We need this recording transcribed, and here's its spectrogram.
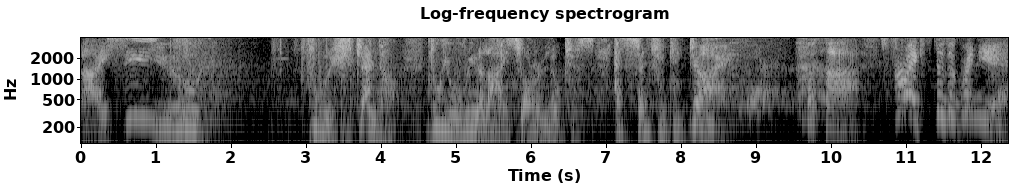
I see you. Foolish Tenno, do you realize your Lotus has sent you to die? Ha ha! Strength to the Grineer!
